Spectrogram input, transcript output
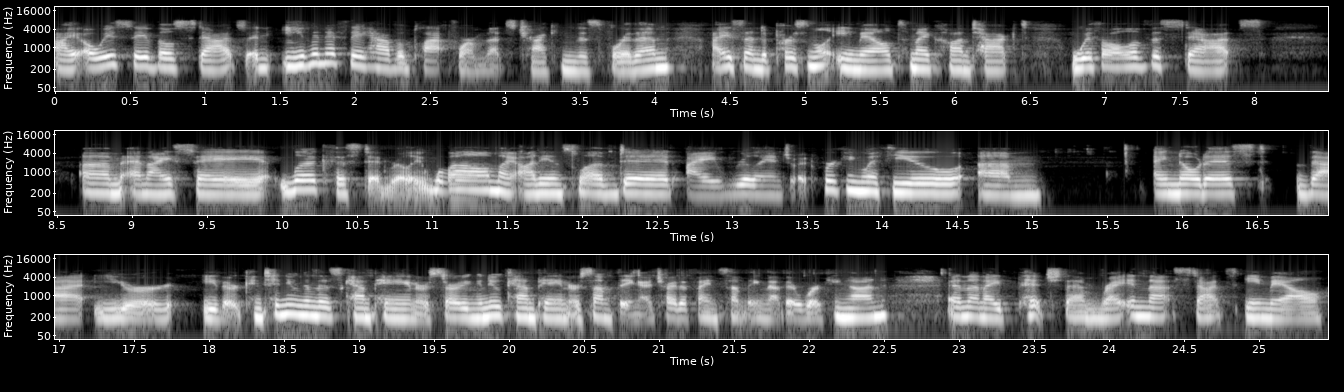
I always save those stats, and even if they have a platform that's tracking this for them, I send a personal email to my contact with all of the stats. Um, and I say, look, this did really well. My audience loved it. I really enjoyed working with you. Um, I noticed that you're either continuing in this campaign or starting a new campaign or something. I try to find something that they're working on. And then I pitch them right in that stats email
